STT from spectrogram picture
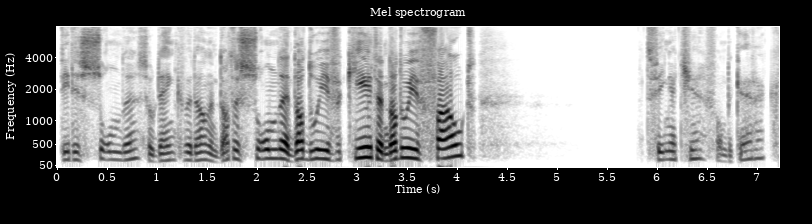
Dit is zonde, zo denken we dan. En dat is zonde, en dat doe je verkeerd, en dat doe je fout. Het vingertje van de kerk.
